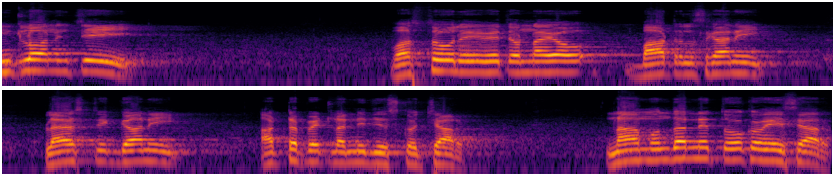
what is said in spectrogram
ఇంట్లో నుంచి వస్తువులు ఏవైతే ఉన్నాయో బాటిల్స్ కానీ ప్లాస్టిక్ కానీ అట్టపెట్లు అన్నీ తీసుకొచ్చారు. నా ముందరనే తూకం వేశారు.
